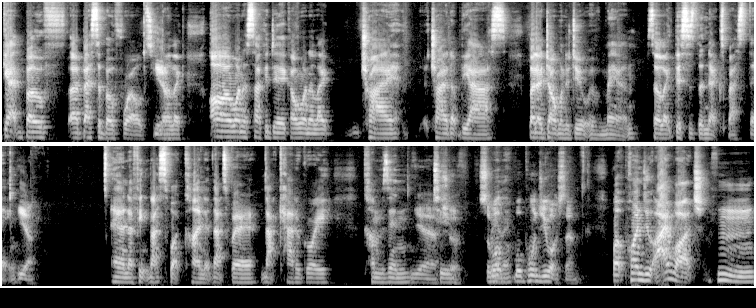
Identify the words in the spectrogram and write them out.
get both, uh, best of both worlds. You Yeah. know, like, oh, I want to suck a dick. I want to like try, try it up the ass, but I don't want to do it with a man. So like, this is the next best thing Yeah. and I think that's what kind of that's where that category comes in. Yeah. to, Sure. So really. what what porn do you watch then? What porn do I watch? Hmm.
